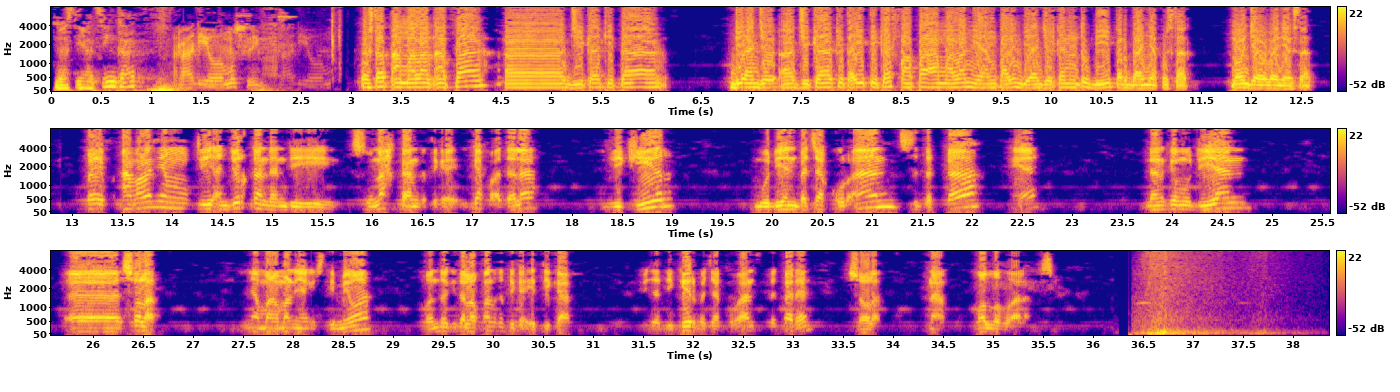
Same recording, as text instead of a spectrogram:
Nasihat singkat Radio Muslim Ustadz amalan apa uh, jika kita dianjur uh, jika kita itikaf apa amalan yang paling dianjurkan untuk diperbanyak Ustadz? Mohon jawabannya Ustadz. Baik, amalan yang dianjurkan dan disunahkan ketika itikaf adalah zikir, kemudian baca Quran, sedekah, ya, dan kemudian uh, sholat. Ini amalan-amalan yang istimewa untuk kita lakukan ketika itikaf. Bisa zikir, baca Quran, sedekah dan sholat. Nah, wallahu a'lam.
